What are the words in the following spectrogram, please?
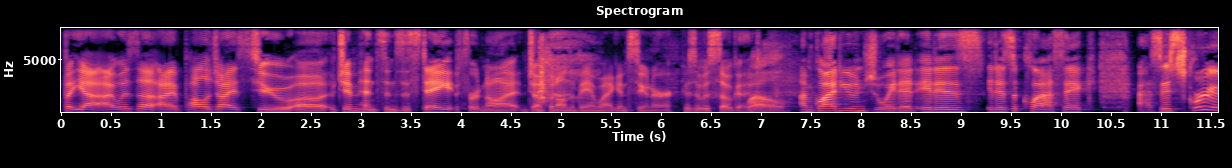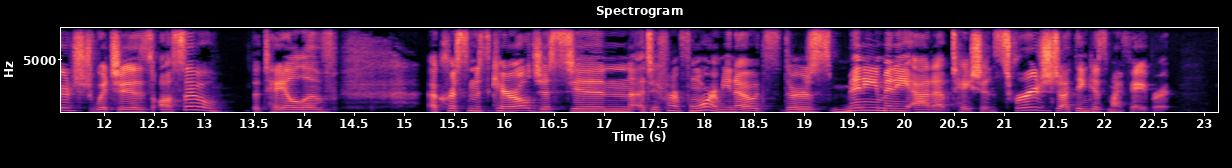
But yeah, I was. Uh, I apologize to uh, Jim Henson's estate for not jumping on the bandwagon sooner because it was so good. Well, I'm glad you enjoyed it. It is it is a classic, as is Scrooged, which is also the tale of a Christmas Carol, just in a different form. You know, it's there's many many adaptations. Scrooged, I think, is my favorite.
